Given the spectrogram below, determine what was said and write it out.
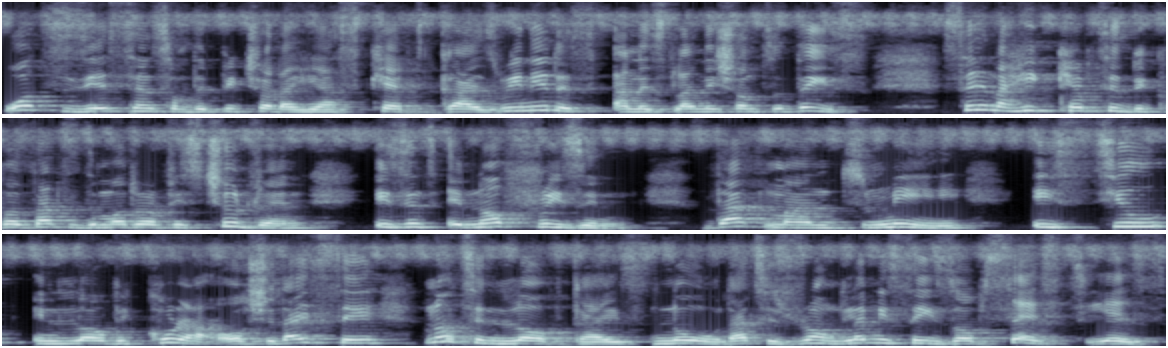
What is the essence of the picture that he has kept, guys? We need an explanation to this. Saying that he kept it because that is the mother of his children isn't enough reason. That man, to me, is still in love with Korra, or should I say, not in love, guys? No, that is wrong. Let me say he's obsessed. Yes,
